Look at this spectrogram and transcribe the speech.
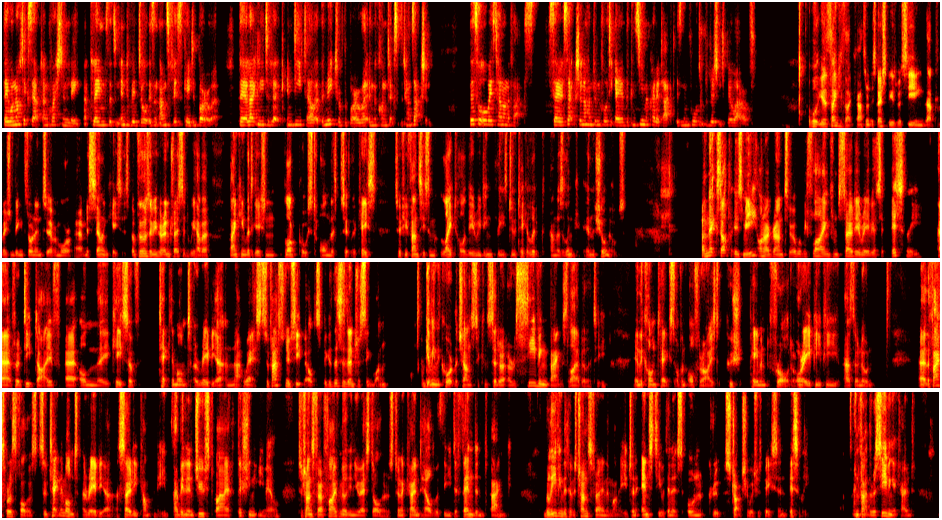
They will not accept unquestioningly claims that an individual is an unsophisticated borrower. They are likely to look in detail at the nature of the borrower in the context of the transaction. This will always turn on the facts, so, Section 140A of the Consumer Credit Act is an important provision to be aware of. Well, yeah, thank you for that, Catherine, especially because we're seeing that provision being thrown into ever more uh, mis-selling cases. But for those of you who are interested, we have a banking litigation blog post on this particular case. So if you fancy some light holiday reading, please do take a look. And there's a link in the show notes. And next up is me on our grand tour. We'll be flying from Saudi Arabia to Italy uh, for a deep dive uh, on the case of Tecnimont Arabia and NatWest. So fasten your seatbelts because this is an interesting one, giving the court the chance to consider a receiving bank's liability in the context of an authorized push payment fraud, or APP as they're known. Uh, the facts were as follows. So Tecnimont Arabia, a Saudi company, had been induced by a phishing email to transfer 5 million US dollars to an account held with the defendant bank believing that it was transferring the money to an entity within its own group structure, which was based in Italy. In fact, the receiving account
